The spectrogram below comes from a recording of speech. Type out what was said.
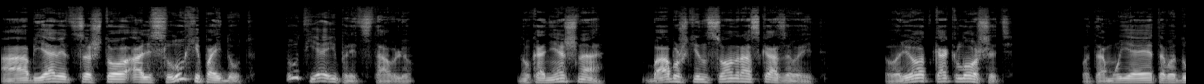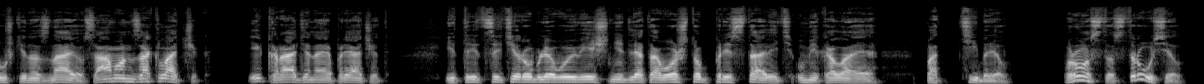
А объявится, что аль слухи пойдут, тут я и представлю. Ну, конечно, бабушкин сон рассказывает. Врет, как лошадь. Потому я этого Душкина знаю, сам он закладчик. И краденое прячет. И тридцатирублевую вещь не для того, чтобы приставить у Миколая подтибрил. Просто струсил.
